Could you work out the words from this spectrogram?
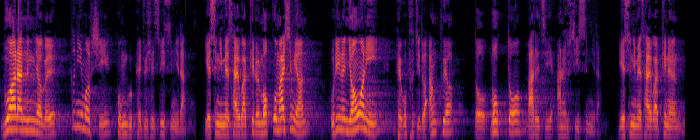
무한한 능력을 끊임없이 공급해 주실 수 있습니다. 예수님의 살과 피를 먹고 마시면 우리는 영원히 배고프지도 않고요. 또 목도 마르지 않을 수 있습니다. 예수님의 살과 피는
